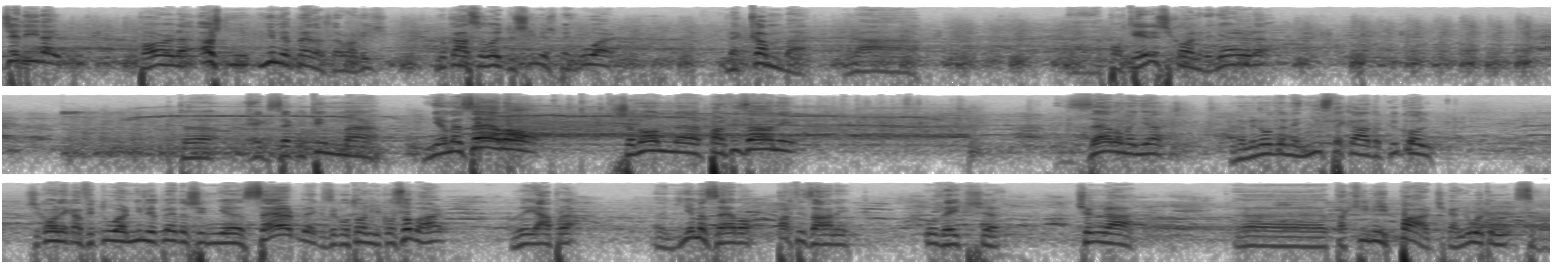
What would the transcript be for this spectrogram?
Xhelilaj, por është 11 metrash Dervarviq. Nuk ka asnjë lloj dyshimi, është penguar me këmbë nga portieri, shikoni edhe një herë. Të ekzekutim 1 me 0 shënon Partizani 0 me 1 në minutën e 24 ky gol Shikoni e ka fituar 11 metrëshin një serb, ekzekuton një kosovar dhe ja pra Një me zero, Partizani udhëheq që nga takimi i parë që kanë luajtur së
